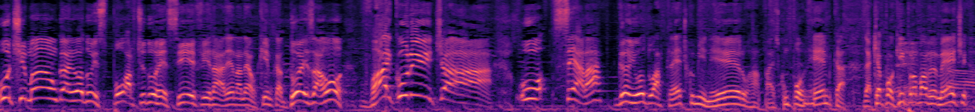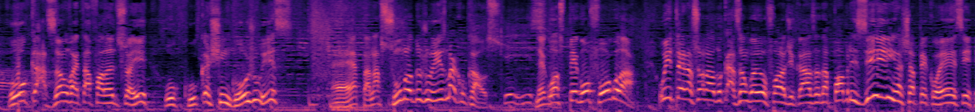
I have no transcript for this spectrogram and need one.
O Timão ganhou do Esporte do Recife na Arena Neoquímica 2 a 1 Vai, Corinthians! O Ceará ganhou do Atlético Mineiro, rapaz, com polêmica. Daqui a pouquinho, provavelmente, o Casão vai estar falando isso aí. O Cuca xingou o juiz. É, tá na súmula do juiz, Marco Caos. Que isso. Negócio pegou fogo lá. O Internacional do Casão ganhou fora de casa da pobrezinha Chapecoense,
